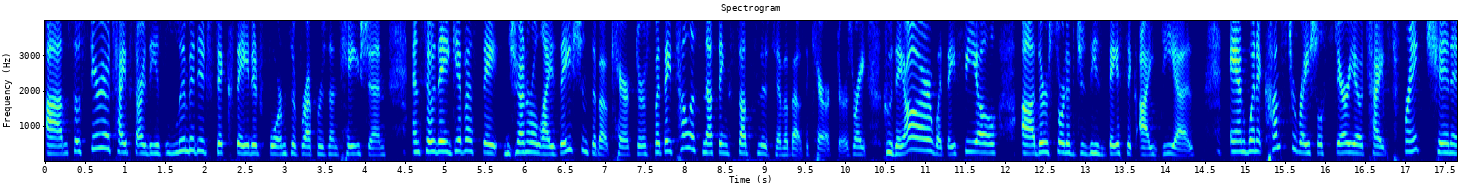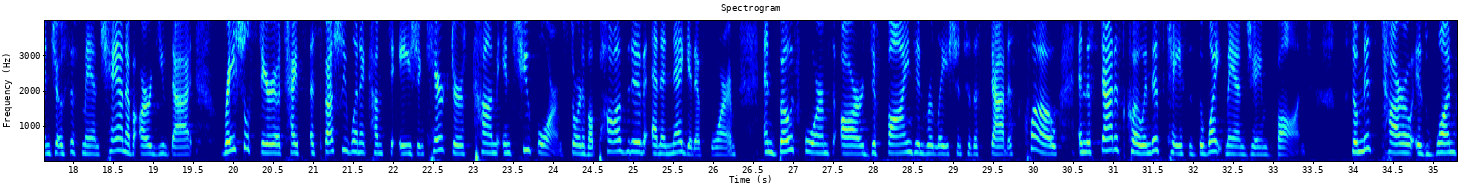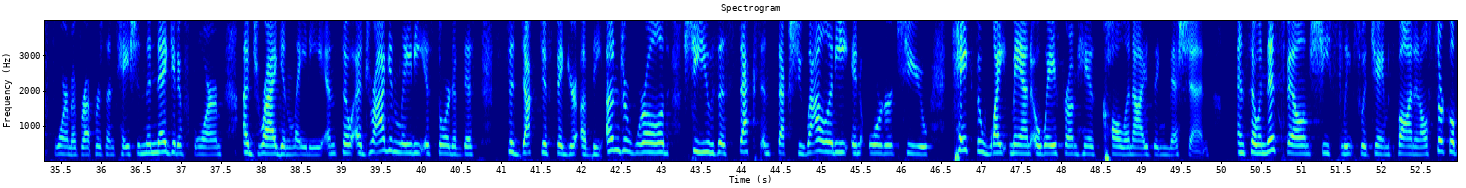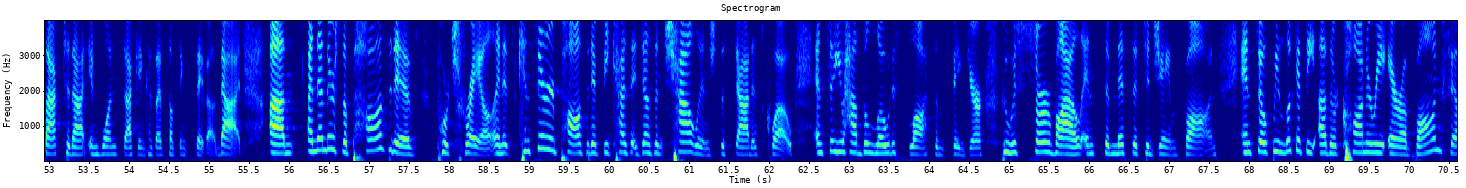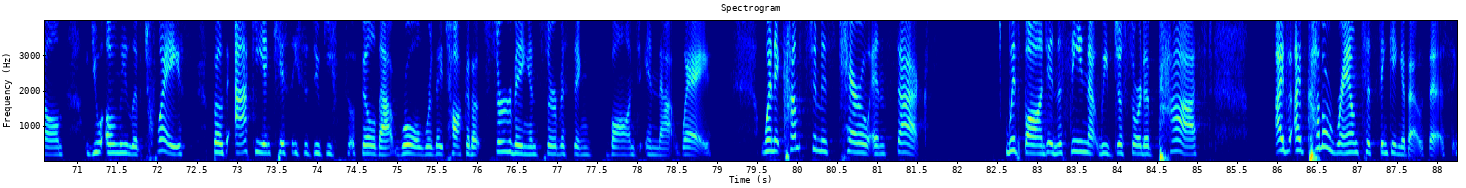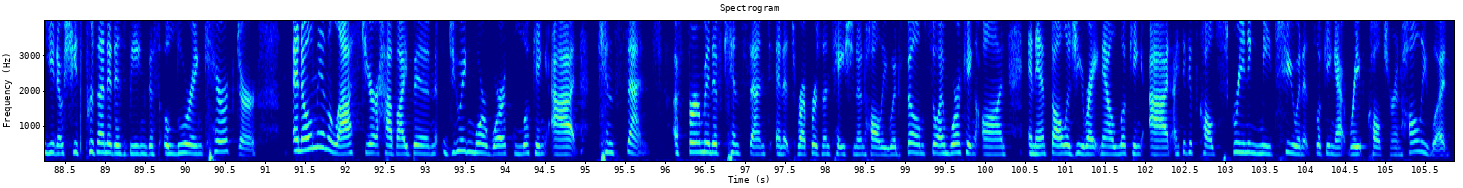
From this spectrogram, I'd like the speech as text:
Um, so stereotypes are these limited, fixated forms of representation, and so they give us say generalizations about characters, but they tell us nothing substantive about the characters, right? Who they are, what they feel. Uh, they're sort of just these basic ideas. And when it comes to racial stereotypes, Frank Chin and Joseph Mann Chan have argued that racial stereotypes, especially when it comes to Asian characters, come in two forms sort of a positive and a negative form. And both forms are defined in relation to the status quo. And the status quo in this case is the white man, James Bond. So Miss Taro is one form of representation, the negative form, a dragon lady. And so a dragon lady is sort of this seductive figure of the underworld. She uses sex and sexuality in order to take the white man away from his colonizing mission. And so in this film, she sleeps with James Bond. And I'll circle back to that in one second because I have something to say about that. Um, and then there's the positive portrayal. And it's considered positive because it doesn't challenge the status quo. And so you have the Lotus Blossom figure who is servile and submissive to James Bond. And so if we look at the other Connery era Bond film, You Only Live Twice, both Aki and Kissy Suzuki fulfill that role where they talk about serving and servicing Bond in that way. When it comes to Miss Taro and sex with Bond in the scene that we've just sort of passed, I've I've come around to thinking about this. You know, she's presented as being this alluring character. And only in the last year have I been doing more work looking at consent, affirmative consent and its representation in Hollywood films. So I'm working on an anthology right now looking at I think it's called Screening Me Too and it's looking at rape culture in Hollywood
